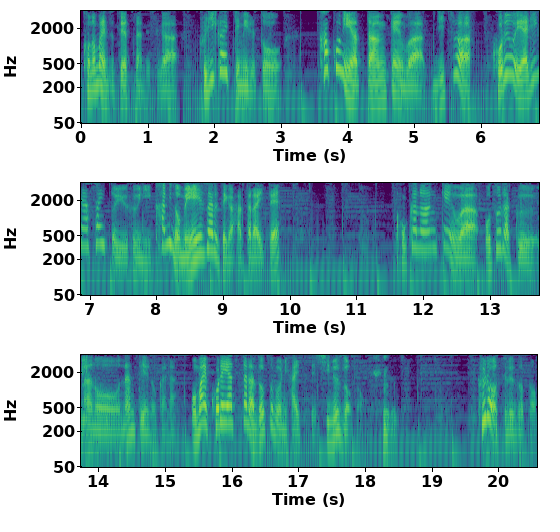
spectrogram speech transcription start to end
この前ずっとやってたんですが、振り返ってみると、過去にやった案件は、実はこれをやりなさいというふうに神の命ざる手が働いて、他の案件はおそらく、あの、なんていうのかな。お前これやったらドツボに入って死ぬぞとうん。苦労するぞと。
